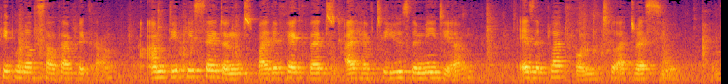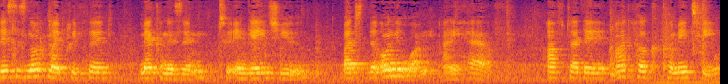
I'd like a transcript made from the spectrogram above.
people of South Africa, I'm deeply saddened by the fact that I have to use the media as a platform to address you. This is not my preferred mechanism to engage you, but the only one I have. After the ad hoc committee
